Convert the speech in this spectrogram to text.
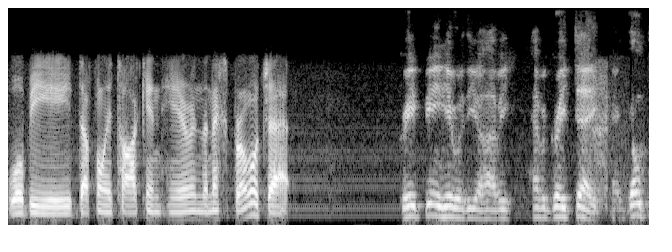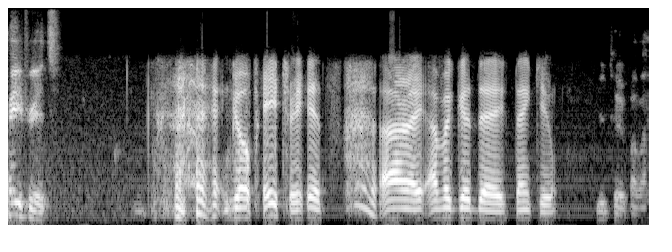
we'll be definitely talking here in the next promo chat. Great being here with you, Javi. Have a great day, and go Patriots. Go Patriots. All right. Have a good day. Thank you. You too. Bye bye.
